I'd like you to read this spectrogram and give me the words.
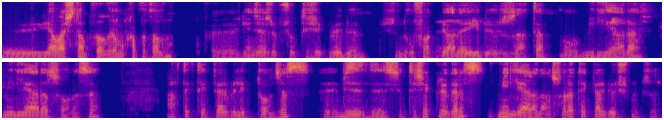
Ee, yavaştan programı kapatalım. Ee, Gencer çok çok teşekkür ediyorum. Şimdi ufak bir araya gidiyoruz zaten. O milli ara. Milli ara sonrası. Artık tekrar birlikte olacağız. Ee, bizi izlediğiniz için teşekkür ederiz. Milli aradan sonra tekrar görüşmek üzere.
